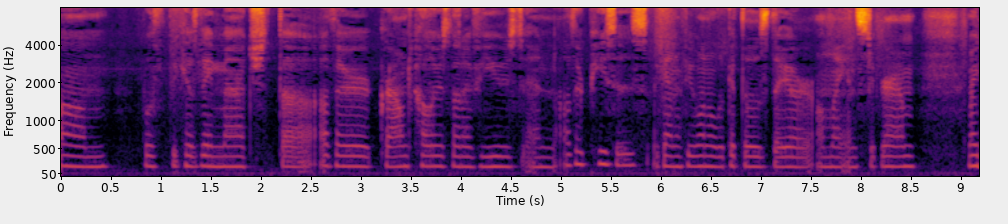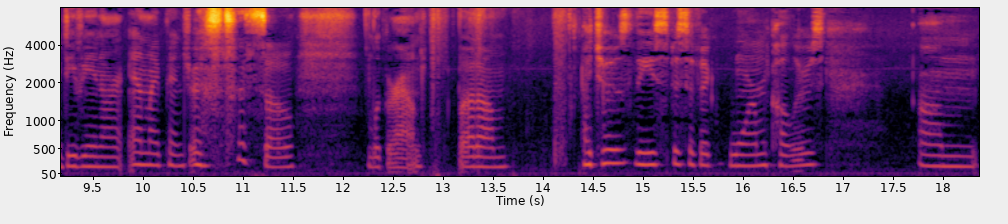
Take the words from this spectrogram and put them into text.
Um, both because they match the other ground colors that I've used in other pieces. Again, if you want to look at those, they are on my Instagram, my DeviantArt, and my Pinterest. so look around. But um, I chose these specific warm colors um,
